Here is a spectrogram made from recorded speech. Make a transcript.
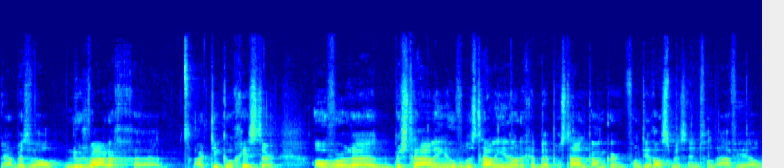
ja, best wel nieuwswaardig artikel gisteren over bestraling, hoeveel bestraling je nodig hebt bij prostaatkanker van het Erasmus en van het AVL.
